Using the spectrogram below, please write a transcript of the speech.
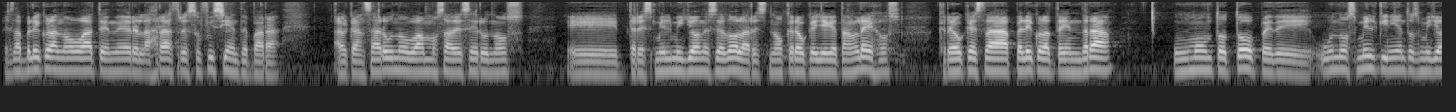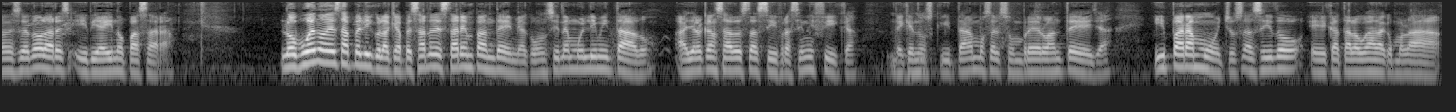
Esta película no va a tener el arrastre suficiente para alcanzar uno, vamos a decir, unos eh, 3 mil millones de dólares. No creo que llegue tan lejos. Creo que esta película tendrá un monto tope de unos 1.500 millones de dólares y de ahí no pasará. Lo bueno de esta película, que a pesar de estar en pandemia, con un cine muy limitado, haya alcanzado esta cifra, significa de que nos quitamos el sombrero ante ella y para muchos ha sido eh, catalogada como la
